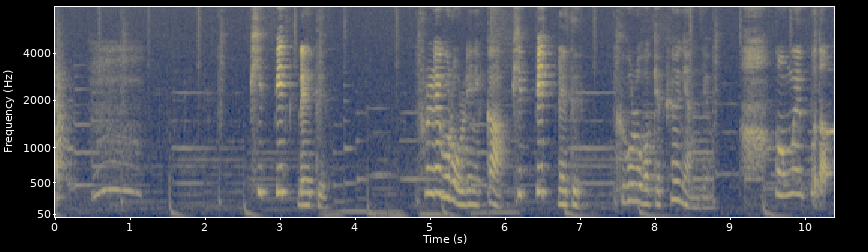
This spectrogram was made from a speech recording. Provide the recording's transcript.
핏빛 레드. 플립으로 올리니까 핏빛 레드. 그걸로밖에 표현이 안 돼요. 너무 예쁘다.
